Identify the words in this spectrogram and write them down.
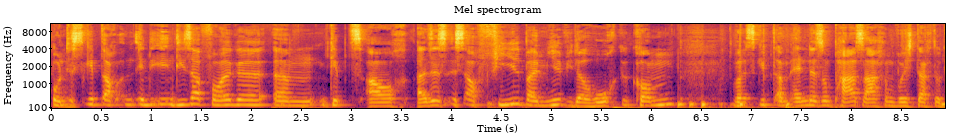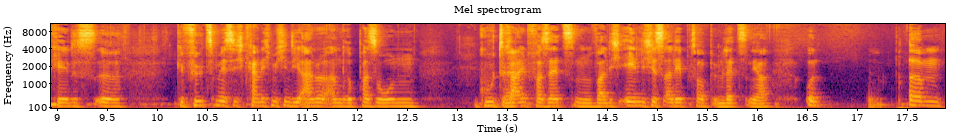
Und es gibt auch in, in dieser Folge ähm, gibt es auch, also es ist auch viel bei mir wieder hochgekommen, weil es gibt am Ende so ein paar Sachen, wo ich dachte, okay, das äh, gefühlsmäßig kann ich mich in die eine oder andere Person gut ja. reinversetzen, weil ich ähnliches erlebt habe im letzten Jahr. Und, ähm,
